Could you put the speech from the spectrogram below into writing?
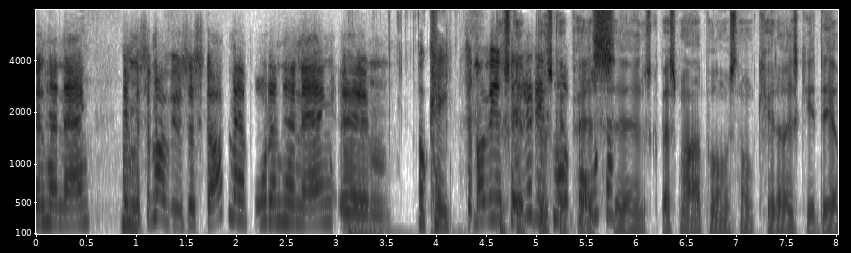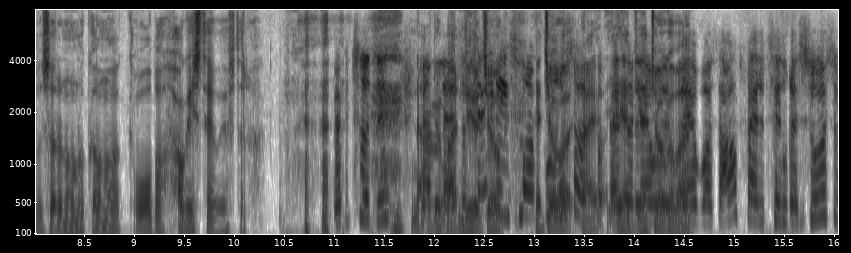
den her næring. Mm. Jamen, så må vi jo så stoppe med at bruge den her næring. Øhm, okay. Så må vi du skal, sælge det du små skal passe, poser. uh, Du skal passe meget på med sådan nogle kætteriske idéer, for så er der nogen, der kommer og råber hockeystav efter dig. Hvad betyder det? Nej, det var bare en lille joke. det små Jeg joker- poser, nej, altså, jeg- jeg lave, joker bare. lave vores affald til en ressource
